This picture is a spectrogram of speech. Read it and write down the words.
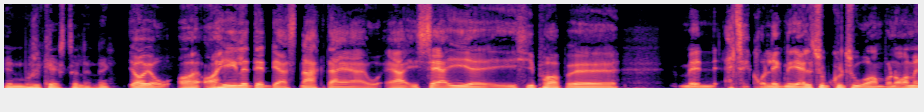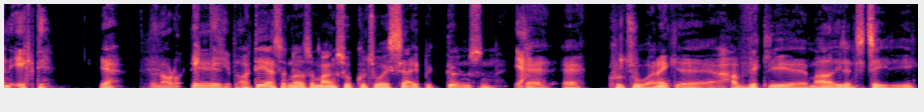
end musikalsk talent, ikke? jo jo, og, og hele den der snak, der er jo er især i, øh, i hiphop, øh, men altså grundlæggende i alle subkulturer om, hvornår er man ægte. Ja, Når du det, ægte hiphop. Og det er sådan noget, som mange subkulturer, især i begyndelsen ja. af, af kulturen, ikke? Øh, har virkelig øh, meget identitet i. Ikke?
